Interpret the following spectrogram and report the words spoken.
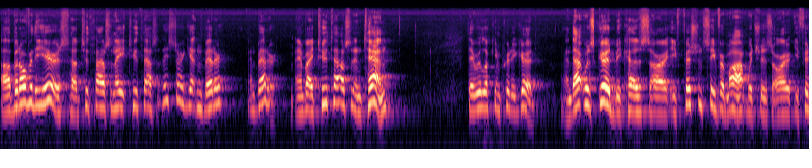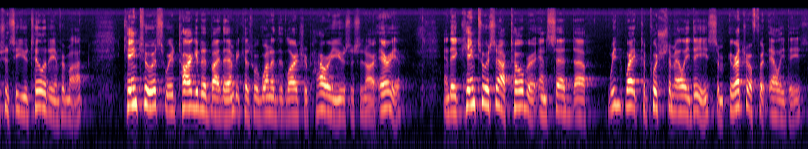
Uh, but over the years, uh, 2008, 2000, they started getting better and better. And by 2010, they were looking pretty good. And that was good because our Efficiency Vermont, which is our efficiency utility in Vermont, came to us. We're targeted by them because we're one of the larger power users in our area. And they came to us in October and said, uh, we'd like to push some LEDs, some retrofit LEDs.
